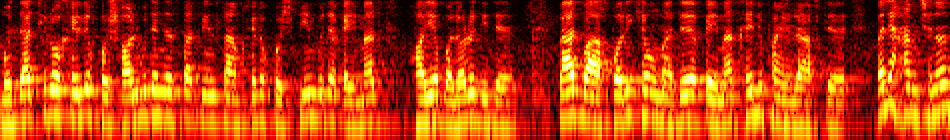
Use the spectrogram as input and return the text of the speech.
مدتی رو خیلی خوشحال بوده نسبت به این سهم خیلی خوشبین بوده قیمت های بالا رو دیده. بعد با اخباری که اومده قیمت خیلی پایین رفته. ولی همچنان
